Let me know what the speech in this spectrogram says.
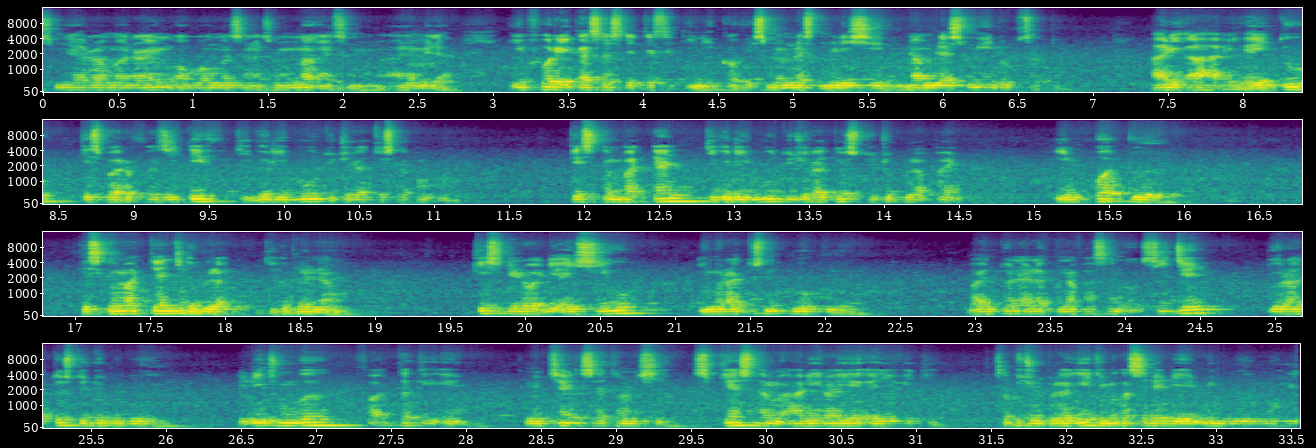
Bismillahirrahmanirrahim. Allahumma salli ala Muhammad. Alhamdulillah. Info ringkasan status terkini COVID-19 Malaysia 16 Mei 21. Hari Ahad iaitu kes baru positif 3780. Kes tempatan 3778. Import 2. Kes kematian 13 36. Kes dirawat di ICU 520. Bantuan alat pernafasan oksigen 272. Lidik sumber Fakta KM. Kementerian Kesihatan Malaysia. Sekian selamat Hari Raya Aidilfitri. Sampai jumpa lagi. Terima kasih dari admin 2 Muhyiddin.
